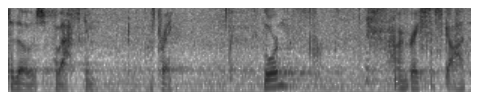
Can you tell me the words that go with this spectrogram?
to those who ask Him? Let's pray. Lord, our gracious God,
